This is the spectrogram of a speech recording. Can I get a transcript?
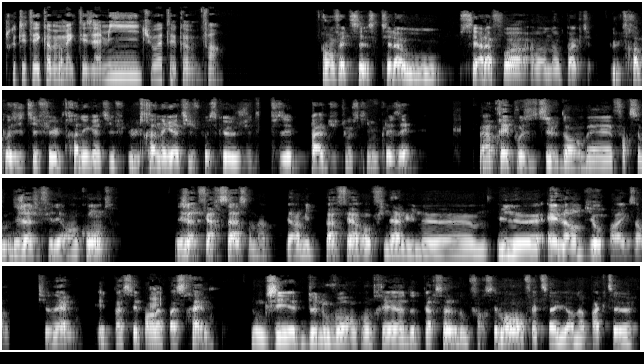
Parce que t'étais quand même avec tes amis, tu vois, t'es comme, enfin. En fait, c'est là où c'est à la fois un impact ultra positif et ultra négatif. Ultra négatif parce que je faisais pas du tout ce qui me plaisait. Mais après, positif dans, ben, forcément, déjà, j'ai fait des rencontres. Déjà, de faire ça, ça m'a permis de pas faire au final une, une L1 bio, par exemple, et de passer par la passerelle. Donc j'ai de nouveau rencontré euh, d'autres personnes, donc forcément en fait ça a eu un impact euh,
